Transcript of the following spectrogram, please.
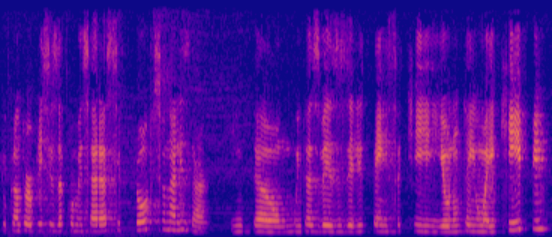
que o cantor precisa começar a se profissionalizar. Então, muitas vezes ele pensa que eu não tenho uma equipe,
